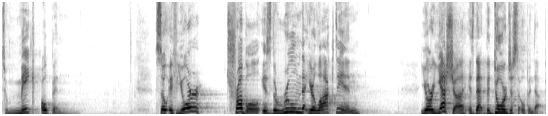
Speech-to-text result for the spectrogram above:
to make open. So if your trouble is the room that you're locked in, your yesha is that the door just opened up.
